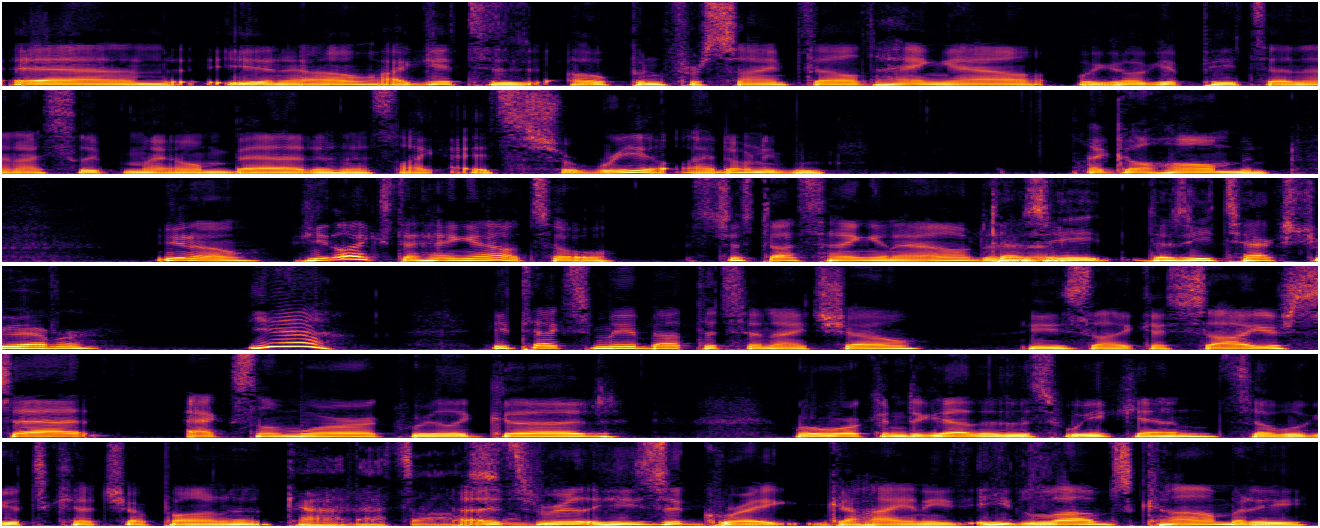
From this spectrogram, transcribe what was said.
and you know, I get to open for Seinfeld, hang out. We go get pizza, and then I sleep in my own bed, and it's like it's surreal. I don't even. I go home, and you know, he likes to hang out, so it's just us hanging out. Does and then- he does he text you ever? yeah. He texted me about the Tonight Show. He's like, I saw your set. Excellent work. Really good. We're working together this weekend, so we'll get to catch up on it. God, that's uh, awesome. It's really he's a great guy and he he loves comedy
